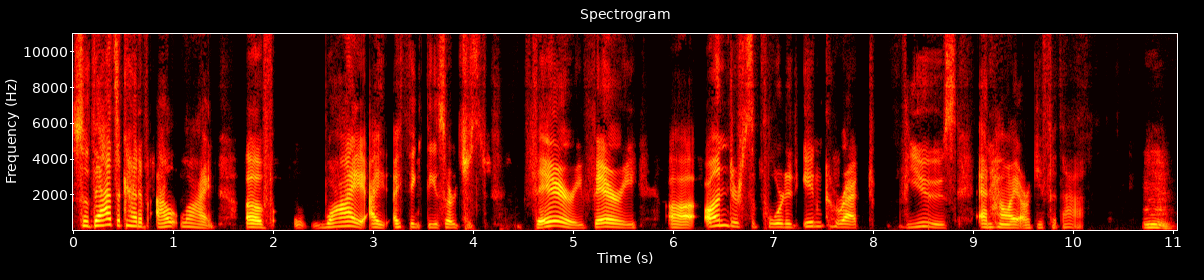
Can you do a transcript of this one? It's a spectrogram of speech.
so that's a kind of outline of why I, I think these are just very, very uh, under-supported, incorrect views, and how I argue for that. Mm.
